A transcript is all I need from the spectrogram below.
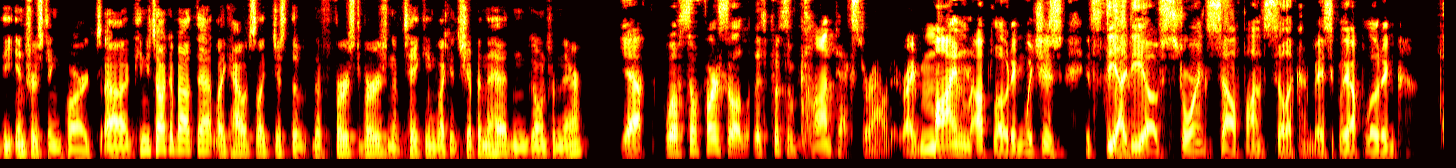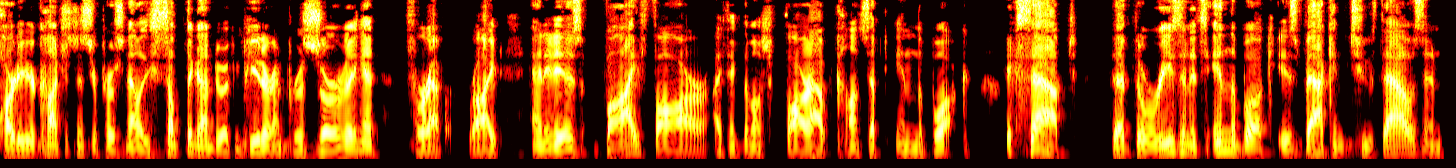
the interesting part. Uh, can you talk about that? Like how it's like just the, the first version of taking like a chip in the head and going from there? Yeah. Well, so first of all, let's put some context around it, right? Mind uploading, which is, it's the idea of storing self on silicon, basically uploading part of your consciousness, your personality, something onto a computer and preserving it forever, right? And it is by far, I think, the most far out concept in the book, except that the reason it's in the book is back in 2000,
